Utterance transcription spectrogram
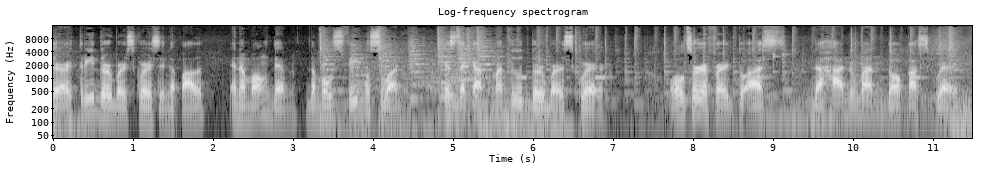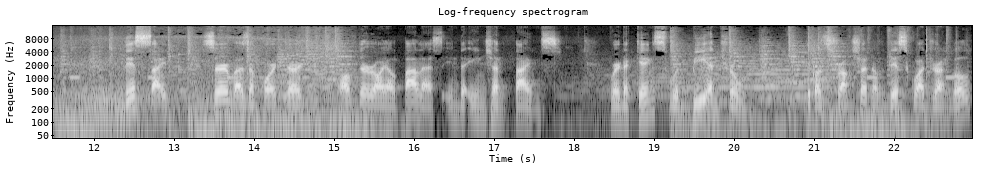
There are three Durbar squares in Nepal, and among them, the most famous one is the Kathmandu Durbar Square, also referred to as the Hanuman Dhoka Square. This site served as a courtyard of the royal palace in the ancient times, where the kings would be enthroned. The construction of this quadrangle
